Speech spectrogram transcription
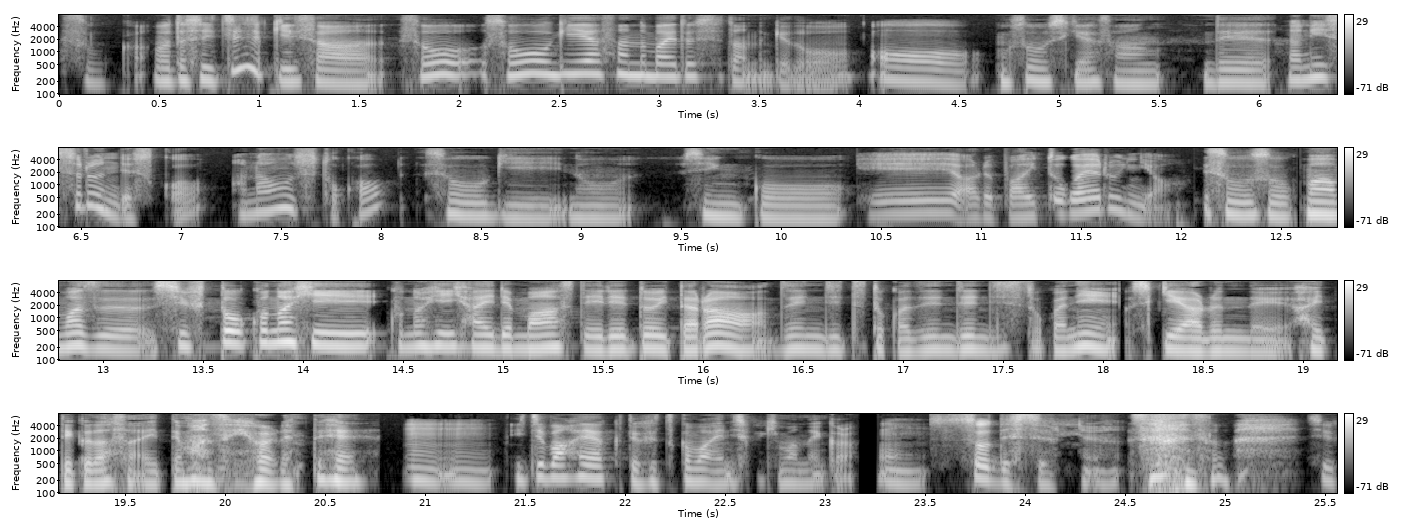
そうか。私一時期さそう葬儀屋さんのバイトしてたんだけどおーお葬式屋さんで。何するんですか？アナウンスとか？葬儀の進行。へえあれバイトがやるんや。そうそう。まあまずシフトこの日この日入れますって入れといたら前日とか前々日とかに式あるんで入ってくださいってまず言われて。うん一番早くて2日前にしか決まんないから。うんうん。そうですよね。そうそう。出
